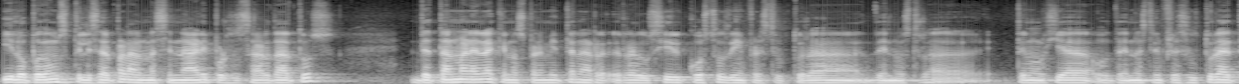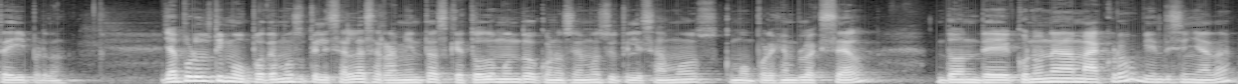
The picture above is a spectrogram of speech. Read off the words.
y lo podemos utilizar para almacenar y procesar datos de tal manera que nos permitan reducir costos de infraestructura de nuestra tecnología o de nuestra infraestructura de TI, perdón. Ya por último, podemos utilizar las herramientas que todo mundo conocemos y utilizamos, como por ejemplo Excel, donde con una macro bien diseñada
